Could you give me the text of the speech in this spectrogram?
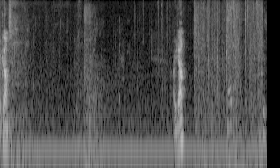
He comes. Are you down? Who's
